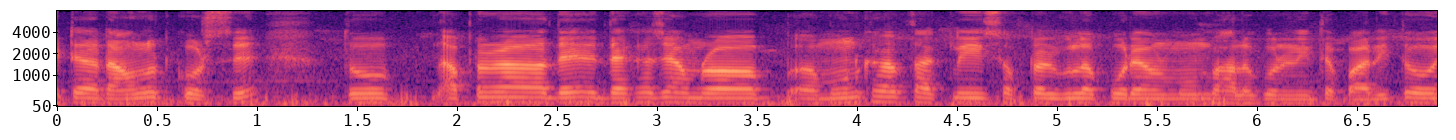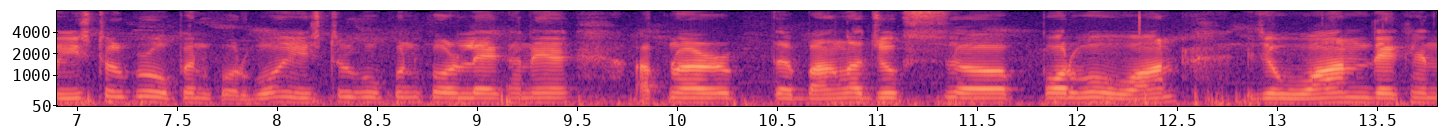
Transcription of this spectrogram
এটা ডাউনলোড করছে। তো আপনারা দেখা যায় আমরা মন খারাপ থাকলে এই সফটওয়্যারগুলো পরে আমার মন ভালো করে নিতে পারি। তো ইনস্টল করে ওপেন করব। ইনস্টল ওপেন করলে এখানে আপনার বাংলা জোকস পর্ব ওয়ান এই যে ওয়ান দেখেন,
